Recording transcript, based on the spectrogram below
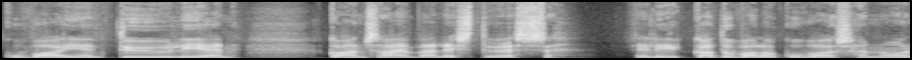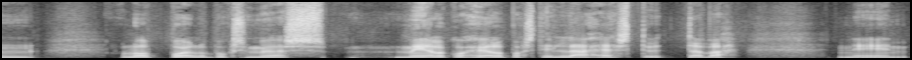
kuvaajien tyylien kansainvälistyessä. Eli katuvalokuvaushan on loppujen lopuksi myös melko helposti lähestyttävä, niin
